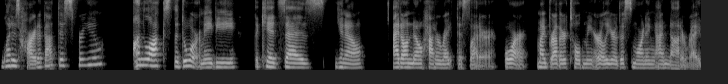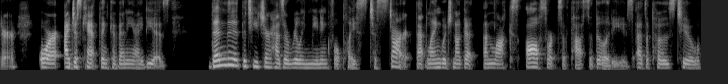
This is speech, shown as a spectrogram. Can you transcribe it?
what is hard about this for you, unlocks the door. Maybe the kid says, you know, I don't know how to write this letter. Or my brother told me earlier this morning, I'm not a writer. Or I just can't think of any ideas. Then the, the teacher has a really meaningful place to start. That language nugget unlocks all sorts of possibilities as opposed to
